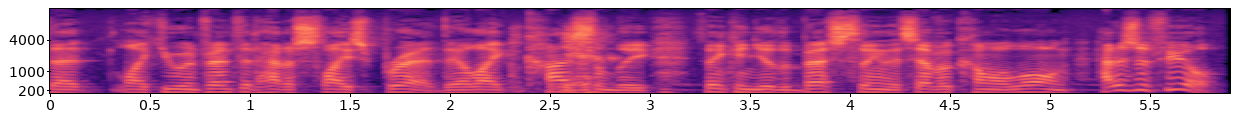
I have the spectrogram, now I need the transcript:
that like you invented how to slice bread. They're like constantly yeah. thinking you're the best thing that's ever come along. How does it feel?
